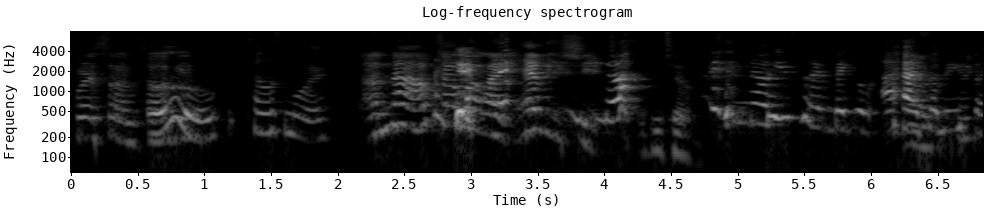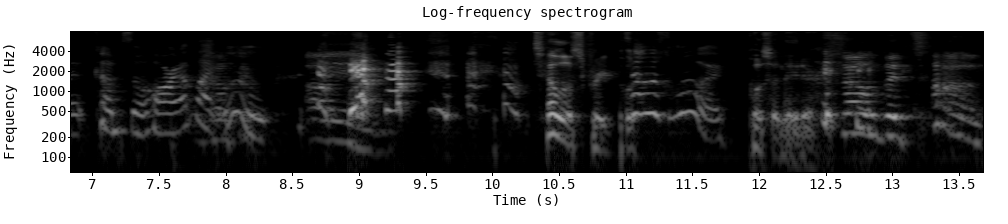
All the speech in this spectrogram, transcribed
First time talking. Ooh, tell us more. I'm not. I'm talking about like heavy shit. No, Do tell. no, he said make I had Yeah. something come so hard. I'm like, ooh, Oh yeah. Tell us, great puss, tell us more. pussinator. So the tongue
